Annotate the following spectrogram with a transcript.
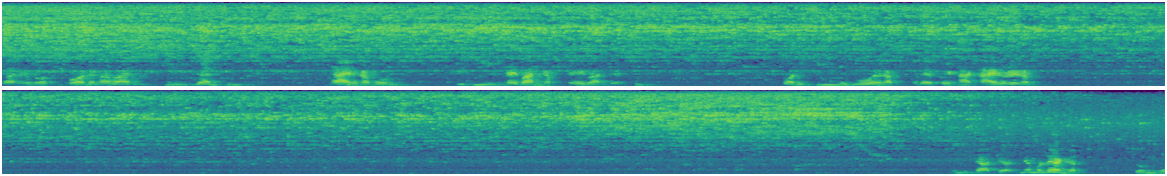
ก็เดี๋ยวก็พ่อเดี๋ยวมาวันกินเรื่องกินง่ายนะครับผมที่นี้ใกล้บ้านครับใกล้บ้านเดี๋ยวพ่อได้กินได้ด้วยครับ ก็เลยไปหาขายเราด้วยครับ บรรยากาศจะเนี่ยมาแรงกันช่วงนี้เรา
